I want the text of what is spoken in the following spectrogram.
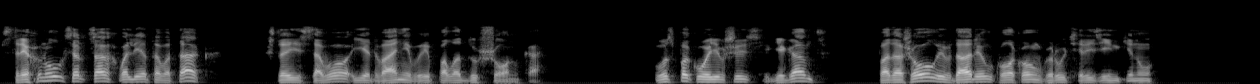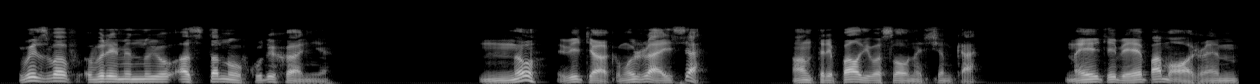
встряхнул в сердцах Валетова так, что из того едва не выпала душонка. Успокоившись, гигант подошел и вдарил кулаком в грудь Резинкину, вызвав временную остановку дыхания. — Ну, Витяк, мужайся! Он трепал его словно щенка. — Мы тебе поможем,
